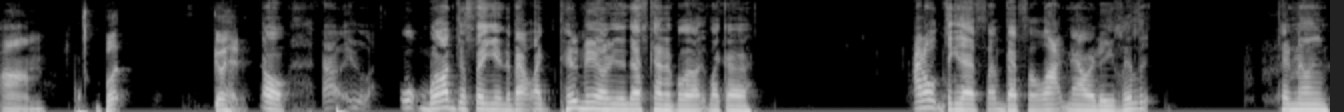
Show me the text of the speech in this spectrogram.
um but go ahead Oh, uh, well, I'm just thinking about like ten million. That's kind of like, like a. I don't think that's that's a lot nowadays, is it? Ten million.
